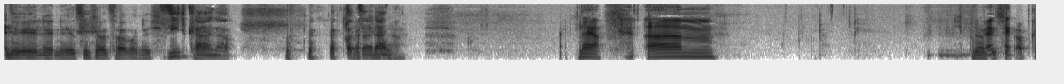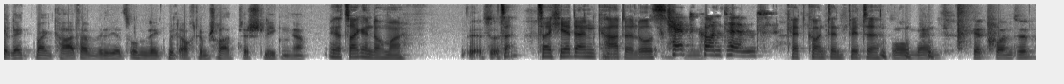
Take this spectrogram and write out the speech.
Nee, nee, nee, sicherheitshalber nicht. Sieht keiner. Gott sei Dank. Naja, ähm, ich bin ein bisschen äh, abgelenkt. Mein Kater will jetzt unbedingt mit auf dem Schreibtisch liegen, ja. Ja, zeig ihn doch mal. Ze zeig her deinen Kater, los. Cat Content. Cat Content, bitte. Moment, Cat Content.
